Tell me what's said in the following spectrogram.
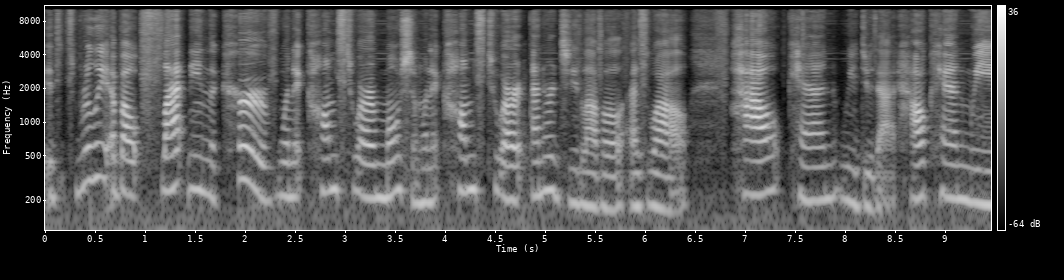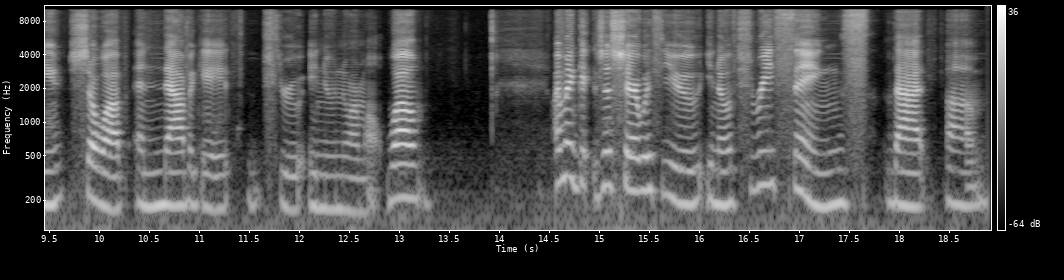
it's really about flattening the curve when it comes to our emotion, when it comes to our energy level as well. How can we do that? How can we show up and navigate through a new normal? Well, I'm going to just share with you, you know, three things that um,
